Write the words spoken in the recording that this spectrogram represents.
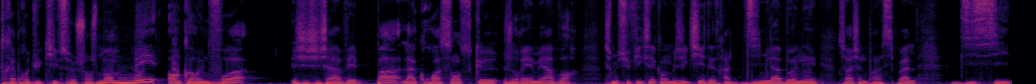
très productif ce changement, mais encore une fois, j'avais pas la croissance que j'aurais aimé avoir. Je me suis fixé comme objectif d'être à 10 000 abonnés sur la chaîne principale d'ici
